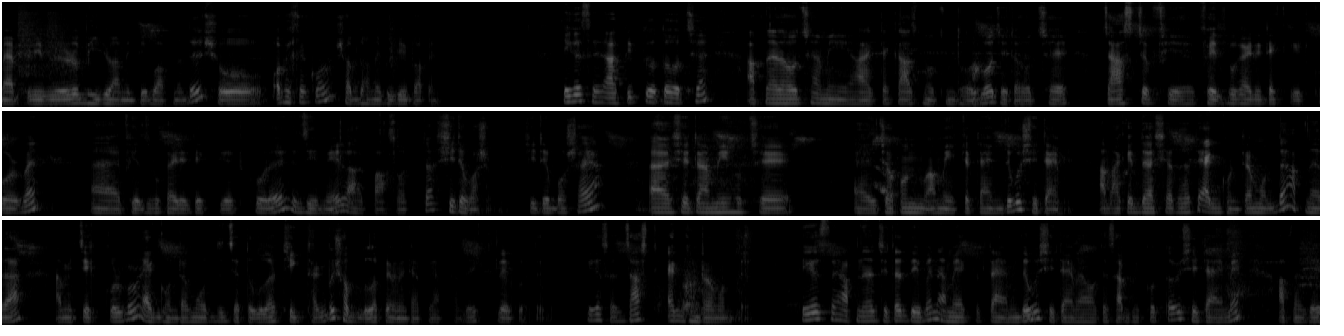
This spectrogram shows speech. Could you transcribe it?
ম্যাপ রিভিউরও ভিডিও আমি দেবো আপনাদের সো অপেক্ষা করুন সব ধরনের ভিডিও পাবেন। ঠিক আছে? আর তৃতীয়ত হচ্ছে, আপনারা হচ্ছে আমি আরেকটা কাজ নতুন ধরবো, যেটা হচ্ছে জাস্ট ফেসবুক আইডিটা ক্রিয়েট করবেন। ফেসবুক আইডিটা ক্রিয়েট করে জিমেল আর পাসওয়ার্ডটা সিটে বসাবেন। সিটে বসায় সেটা আমি হচ্ছে যখন আমি একটা টাইম দেবো সেই টাইমে আমাকে দেওয়ার সাথে সাথে এক ঘণ্টার মধ্যে আপনারা, আমি চেক করব, এক ঘণ্টার মধ্যে যতগুলো ঠিক থাকবে, সবগুলো পেমেন্ট আমি আপনাদের ক্লিয়ার করে দেবো। ঠিক আছে? জাস্ট এক ঘণ্টার মধ্যে। ঠিক আছে? আপনারা যেটা দেবেন, আমি একটা টাইম দেবো সেই টাইমে আমাকে সাবমিট করতে হবে সেই টাইমে আপনাদের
